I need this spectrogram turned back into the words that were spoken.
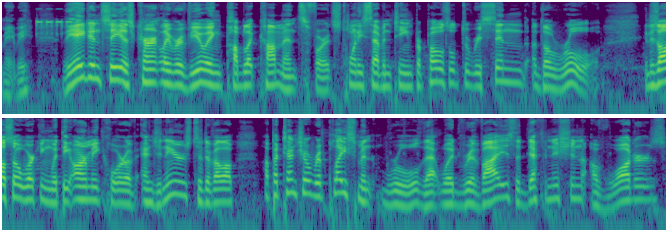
maybe. The agency is currently reviewing public comments for its 2017 proposal to rescind the rule. It is also working with the Army Corps of Engineers to develop a potential replacement rule that would revise the definition of waters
